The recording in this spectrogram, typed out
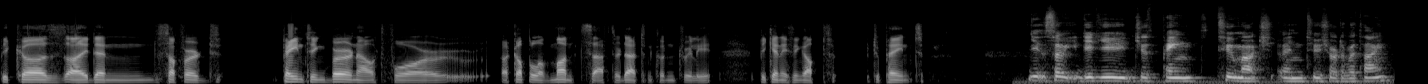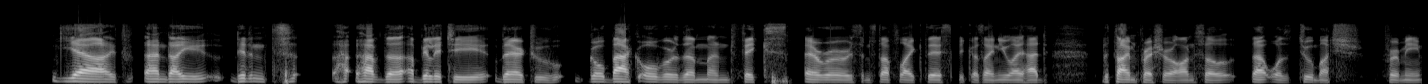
because I then suffered painting burnout for a couple of months after that and couldn't really pick anything up to paint. Yeah, so did you just paint too much in too short of a time? Yeah, it, and I didn't have the ability there to go back over them and fix errors and stuff like this because I knew I had the time pressure on, so that was too much for me.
